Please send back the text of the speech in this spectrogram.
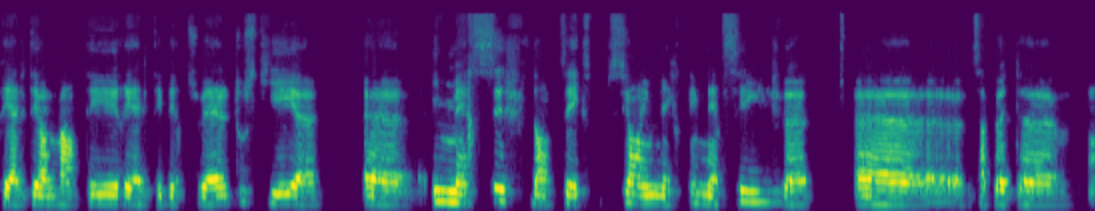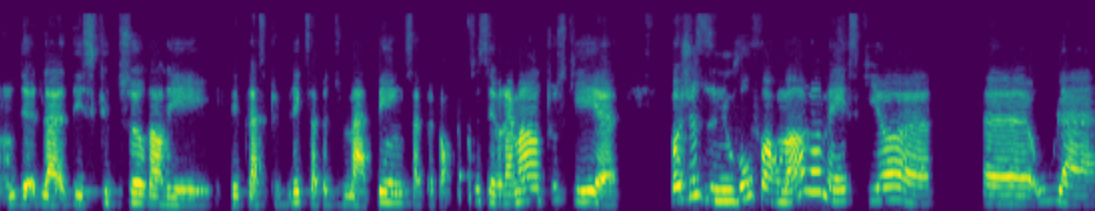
réalité augmentée, réalité virtuelle, tout ce qui est immersif, donc exposition immersive, ça peut être de, la, des sculptures dans les, les, places publiques, ça peut être du mapping, ça peut bon, c'est vraiment tout ce qui est euh, pas juste du nouveau format là, mais ce qui a euh, euh, où la,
